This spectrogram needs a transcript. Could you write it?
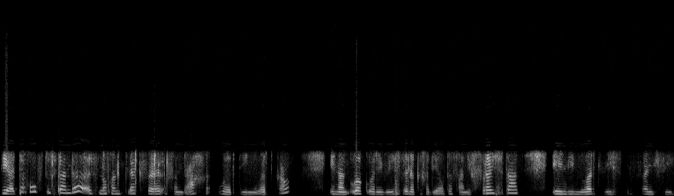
Die hittegolftoestande is nog in plek vir vandag oor die Noord-Kaap en dan ook oor die westelike gedeelte van die Vrystaat en die Noordwes provinsie.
